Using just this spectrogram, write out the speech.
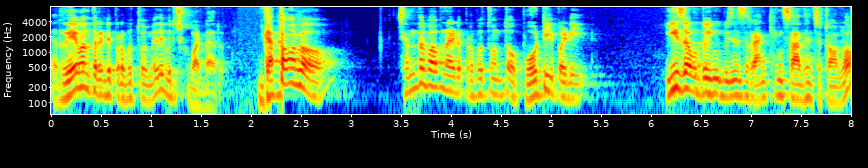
రేవంత్ రెడ్డి ప్రభుత్వం మీద విరుచుకుపడ్డారు. గతంలో చంద్రబాబు నాయుడు ప్రభుత్వంతో పోటీ పడి ease of doing business ranking సాధించడంలో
